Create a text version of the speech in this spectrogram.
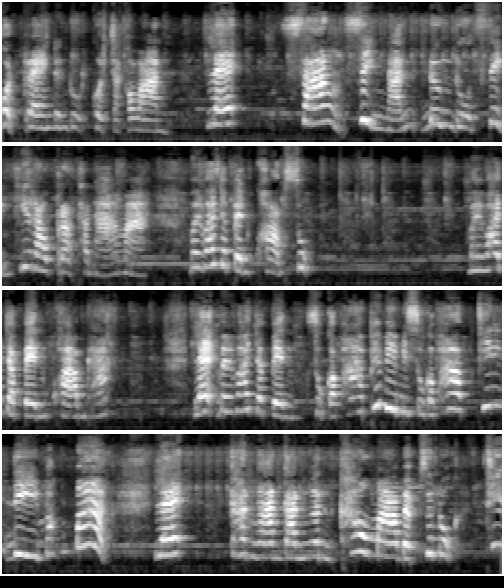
กฎแรงดึงดูดกฎจักรวาล และสร้างสิ่งนั้นดึงดูดสิ่งที่เราปรารถนามา ไม่ว่าจะเป็นความสุข ไม่ว่าจะเป็นความรัก และไม่ว่าจะเป็นสุขภาพพี่บีมีสุขภาพที่ดีมาก ๆ และการงานการเงินเข้ามาแบบสนุก ที่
